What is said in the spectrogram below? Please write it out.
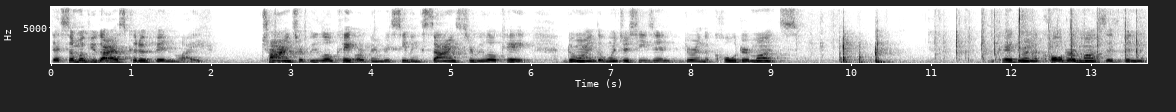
that some of you guys could have been like trying to relocate or been receiving signs to relocate during the winter season, during the colder months. Okay, during the colder months, it's been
